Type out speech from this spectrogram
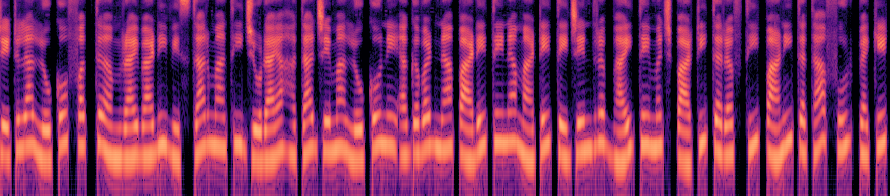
જેટલા લોકો ફક્ત અમરાઈવાડી વિસ્તારમાંથી જોડાયા હતા, જેમાં લોકોને અગવડ ના પાડે તેના માટે તેજેન્દ્રભાઈ તેમજ પાર્ટી તરફથી પાણી તથા ફૂડ પેકેટ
